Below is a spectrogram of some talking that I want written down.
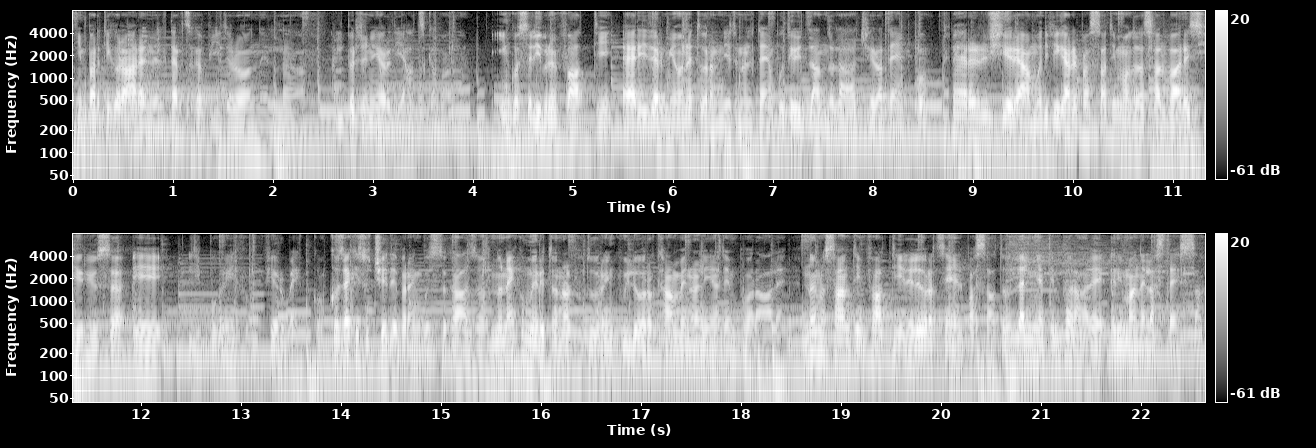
in particolare nel terzo capitolo, nel Il prigioniero di Azkaban. In questo libro infatti Harry ed Hermione tornano indietro nel tempo utilizzando la giratempo per riuscire a modificare il passato in modo da salvare Sirius e l'ippogrifo, Fierbecco. Cos'è che succede però in questo caso? Non è come il ritorno al futuro in cui loro cambiano la linea temporale. Nonostante infatti le loro azioni nel passato, la linea temporale rimane la stessa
